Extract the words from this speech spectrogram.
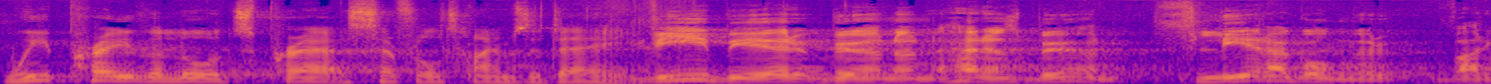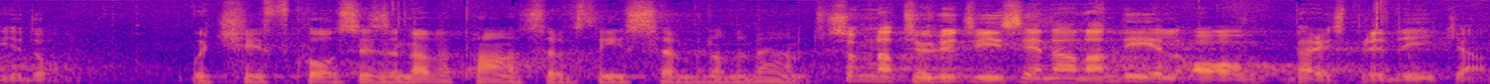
we pray the Lord's Prayer several times a day, vi ber bönen, Herrens bön flera gånger varje dag. which of course is another part of the Sermon on the Mount. Som naturligtvis är en annan del av bergspredikan.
